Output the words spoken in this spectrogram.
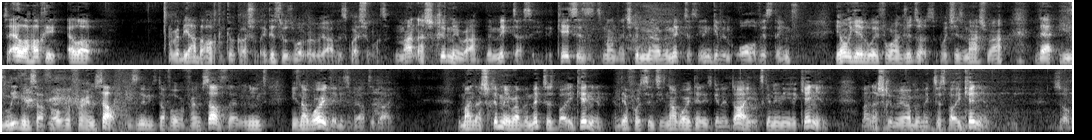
So Ella Hachi, Ella Rabbi Abba Hachik like this was what Rabbi Abba's question was. Man ashchiv meira b'miktasi. The case is it's man ashchiv meira b'miktas. He didn't give him all of his things. He only gave away 400 zuz, which is mashma that he's leaving stuff over for himself. He's leaving stuff over for himself. That means he's not worried that he's about to die. And therefore, since he's not worried that he's going to die, it's going to need a kinyan. So,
